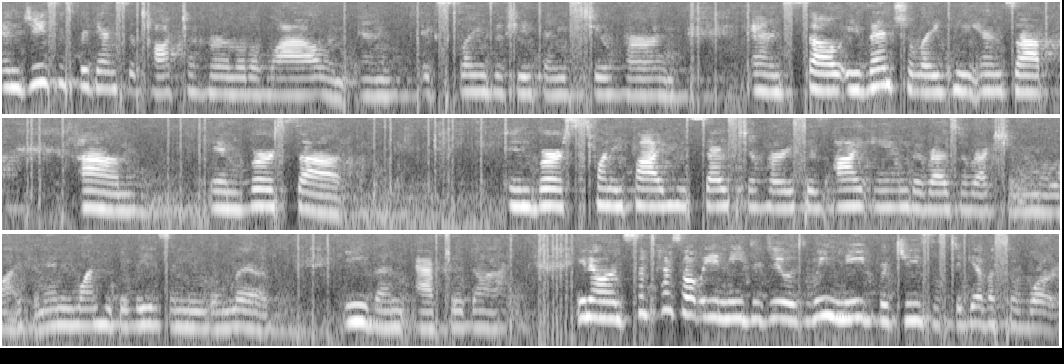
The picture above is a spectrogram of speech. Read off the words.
And Jesus begins to talk to her a little while and, and explains a few things to her. And, and so eventually he ends up um, in verse uh, in verse 25, he says to her, he says, I am the resurrection and the life, and anyone who believes in me will live, even after dying. You know, and sometimes what we need to do is we need for Jesus to give us a word.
